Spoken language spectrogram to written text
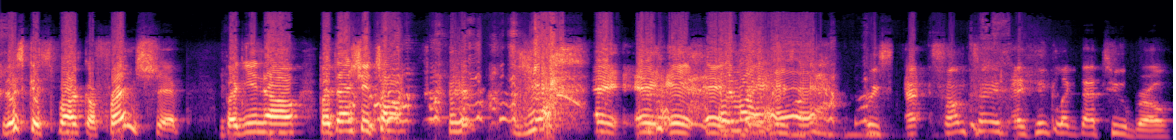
this could spark a friendship. But you know, but then she told, yeah, Hey, hey, hey, hey! in my hey, head. Luis, uh, sometimes I think like that too, bro.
